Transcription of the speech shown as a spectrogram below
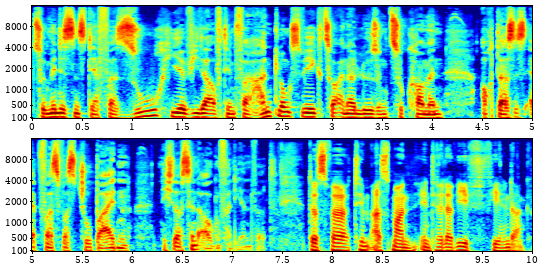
zumindest der Versuch, hier wieder auf dem Verhandlungsweg zu einer Lösung zu kommen, auch das ist etwas, was Joe Biden nicht aus den Augen verlieren wird. Das war Tim Assmann in Tel Aviv. Vielen Dank.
